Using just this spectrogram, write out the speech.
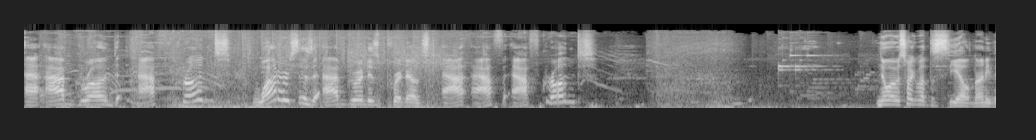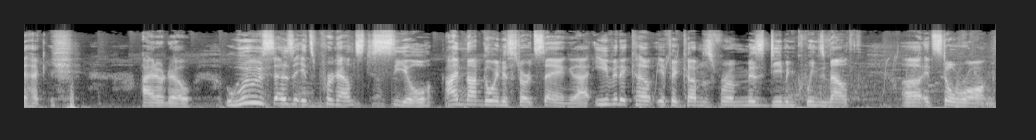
Abgrund Afgrund? Wouter says Abgrund is pronounced a Af Afgrund? No, I was talking about the Ciel, of the heck. I don't know. Lu says it's pronounced seal. I'm not going to start saying that. Even if it comes from Miss Demon Queen's mouth, uh, it's still wrong.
